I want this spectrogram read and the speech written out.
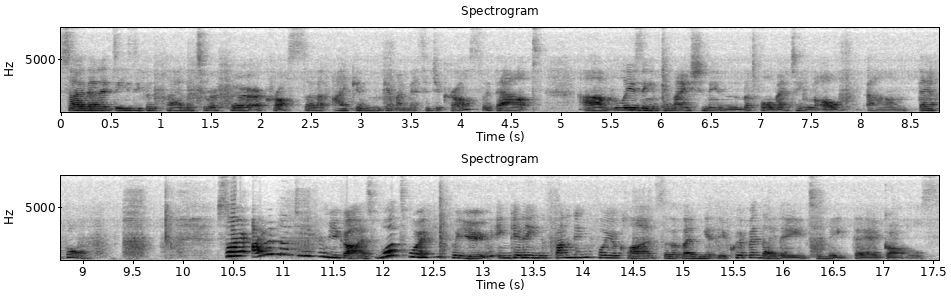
so that it's easy for the planner to refer across so that I can get my message across without um, losing information in the formatting of um, their form. So I to hear from you guys. What's working for you in getting the funding for your clients so that they can get the equipment they need to meet their goals?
